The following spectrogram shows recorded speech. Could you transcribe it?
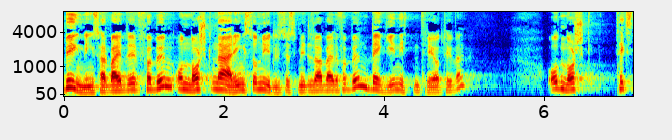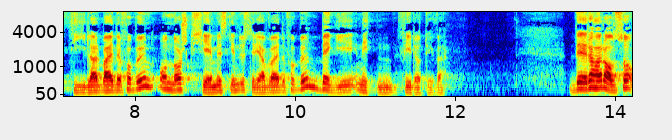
bygningsarbeiderforbund og Norsk nærings- og nydelsesmiddelarbeiderforbund, begge i 1923. Og Norsk tekstilarbeiderforbund og Norsk kjemisk industriarbeiderforbund, begge i 1924. Dere har altså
